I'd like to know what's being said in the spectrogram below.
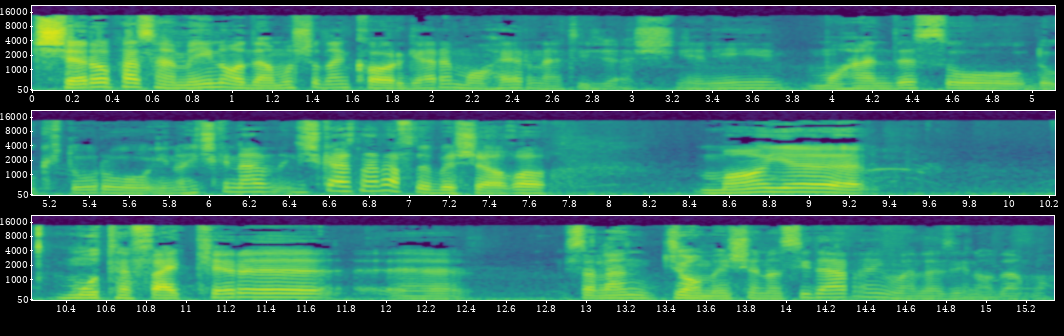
چرا پس همه این آدما شدن کارگر ماهر نتیجهش یعنی مهندس و دکتر و اینا هیچ نر... هیچ کس نرفته بشه. آقا ما یه متفکر مثلا جامعه شناسی در نیومد از این آدما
